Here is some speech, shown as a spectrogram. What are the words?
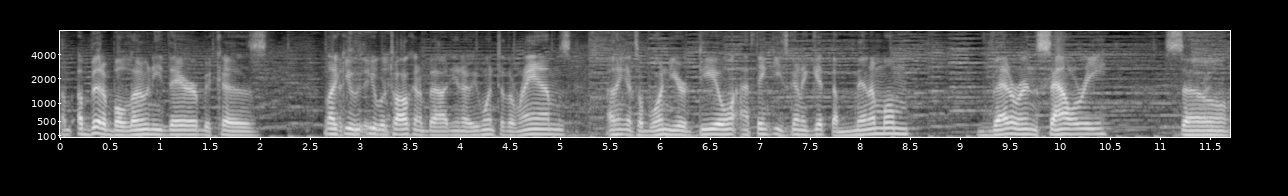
a, a bit of baloney there because, like you, you were talking about, you know, he went to the Rams. I think it's a one-year deal. I think he's going to get the minimum veteran salary. So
